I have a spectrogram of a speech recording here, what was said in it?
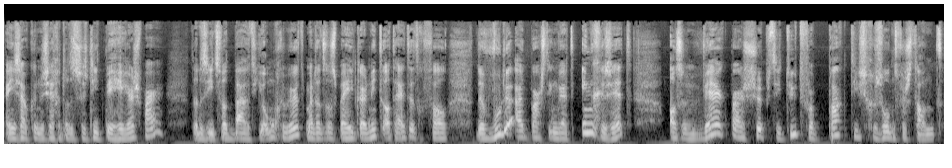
En je zou kunnen zeggen dat is dus niet beheersbaar. Dat is iets wat buiten je om gebeurt. Maar dat was bij Hitler niet altijd het geval. De woedeuitbarsting werd ingezet als een werkbaar substituut voor praktisch gezond verstand.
